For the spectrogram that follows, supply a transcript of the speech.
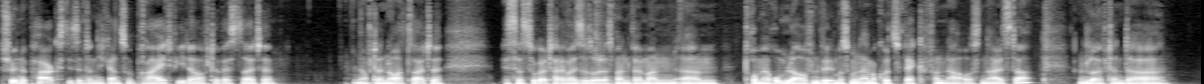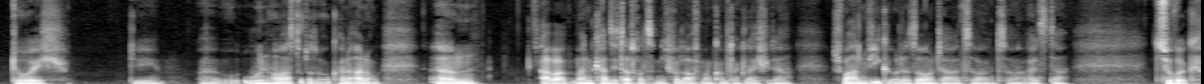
schöne Parks, die sind dann nicht ganz so breit wie da auf der Westseite. Auf der Nordseite ist das sogar teilweise so, dass man, wenn man ähm, drumherum laufen will, muss man einmal kurz weg von der Außenalster und läuft dann da durch die äh, Uhlenhorst oder so, keine Ahnung. Ähm, aber man kann sich da trotzdem nicht verlaufen. Man kommt dann gleich wieder Schwanenwieg oder so und da zur, zur Alster zurück.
